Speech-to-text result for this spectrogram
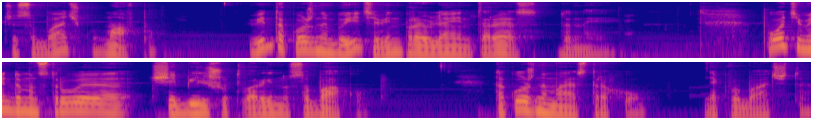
чи собачку мавпу. Він також не боїться, він проявляє інтерес до неї. Потім він демонструє ще більшу тварину собаку. Також немає страху, як ви бачите.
